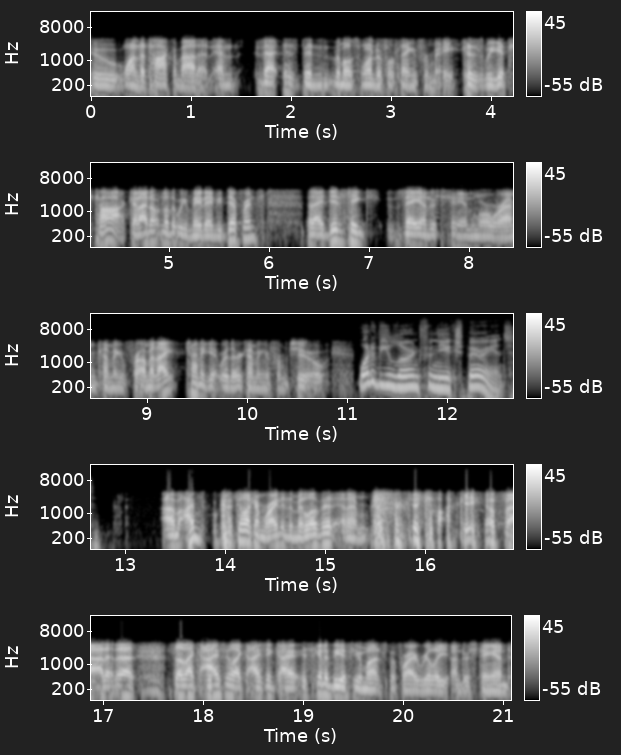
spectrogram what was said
who wanted to talk about it. And that has been the most wonderful thing for me because we get to talk. And I don't know that we've made any difference, but I did think they understand more where I'm coming from. And I kind of get where they're coming from too. What have you learned from the experience? Um, i feel like I'm right in the middle of it, and I'm talking about it. Uh, so, like, I feel like I think I, it's going to be a few months before I really understand.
